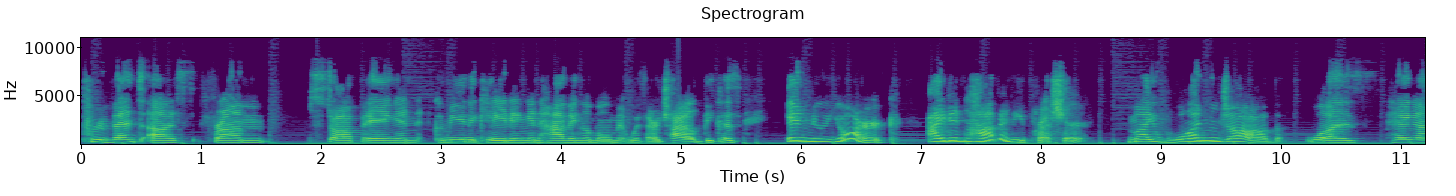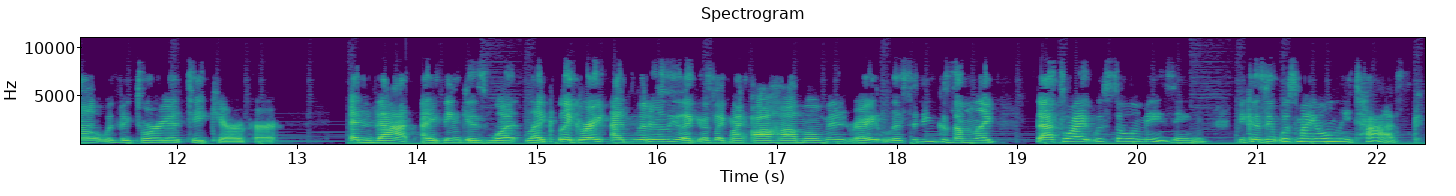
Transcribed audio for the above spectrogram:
prevent us from stopping and communicating and having a moment with our child because in New York, I didn't have any pressure. My one job was hang out with Victoria, take care of her. And that I think is what like like right I'm literally like it was like my aha moment, right? Listening because I'm like that's why it was so amazing because it was my only task.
